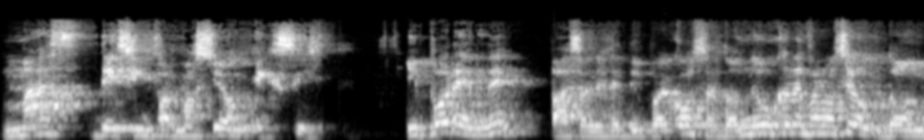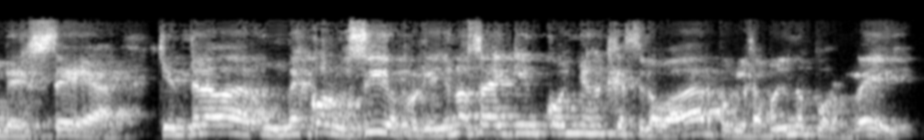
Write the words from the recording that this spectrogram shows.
más desinformación existe. Y por ende, pasan este tipo de cosas. ¿Dónde buscan información? Donde sea. ¿Quién te la va a dar? Un desconocido, porque yo no sabe quién coño es el que se lo va a dar, porque lo está poniendo por Reddit.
